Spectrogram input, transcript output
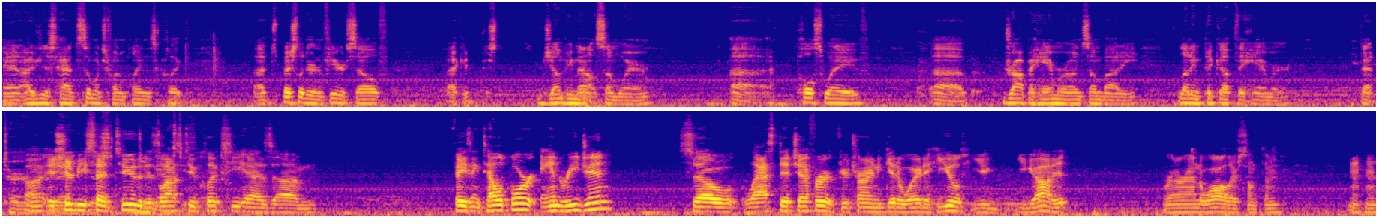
and I just had so much fun playing this click, uh, especially during Fear itself. I could just jump him out somewhere, uh, pulse wave, uh, drop a hammer on somebody, let him pick up the hammer that turn. Uh, it should be said too that his last two things. clicks he has um, phasing teleport and regen. So last ditch effort, if you're trying to get away to heal, you you got it. Run around a wall or something. Mm hmm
